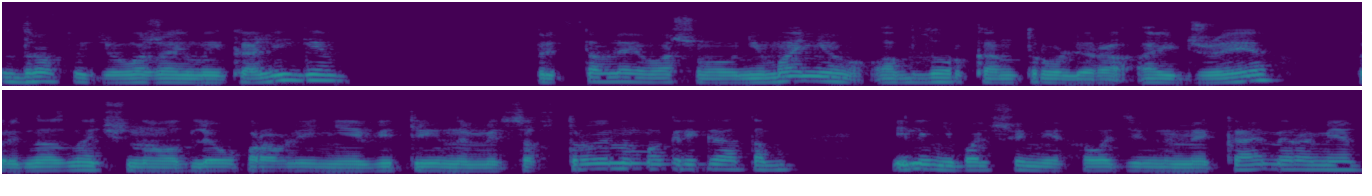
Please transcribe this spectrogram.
Здравствуйте, уважаемые коллеги! Представляю вашему вниманию обзор контроллера IGF, предназначенного для управления витринами со встроенным агрегатом или небольшими холодильными камерами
